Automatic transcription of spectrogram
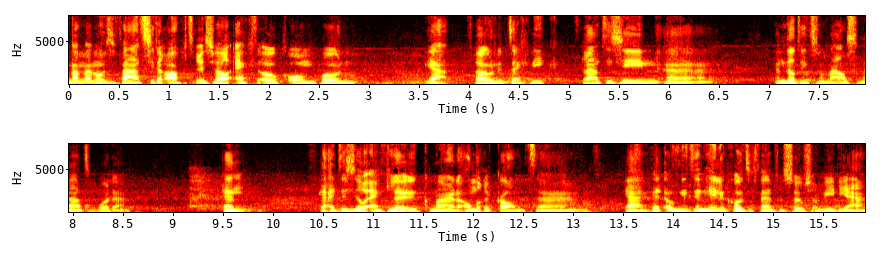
maar mijn motivatie erachter is wel echt ook om gewoon ja, vrouwen de techniek te laten zien. eh, en dat iets normaals te laten worden. En ja, het is heel erg leuk, maar aan de andere kant, eh, ja, ik ben ook niet een hele grote fan van social media.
